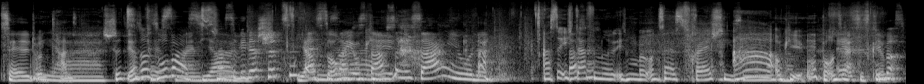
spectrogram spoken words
Zelt und Ja, tanzt. Ja, Schützenfest so sowas. Ja. Hast du wieder Schützenfest Ja, sorry, gesagt? Das okay. darfst du nicht sagen, Judith. Achso, ich darf nur, ich, bei uns heißt Freischießen. Ah, okay. Bei uns heißt es Ja, Kirmes.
